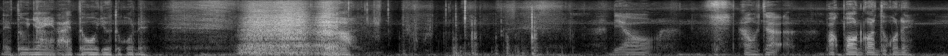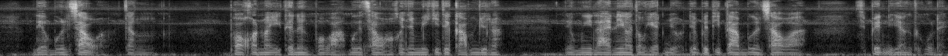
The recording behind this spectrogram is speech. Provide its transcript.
ได้ตัวใหญ่หลายตัวอยู่ทุกคนเลยเอาเดี๋ยว เราจะพักผ่อนก่อนทุกคนเลยเดี๋ยวมื้อเช้าจังพอกันมาอีกเทื่อหนึงเพราะว่ามื้อเช้าเขาก็ยังมีกิจกรรมอยู่นะยังมีหลายแนวต้องเห็นอยู่เดี๋ยวไปติดตามมื้อเช้าว่าจะเป็นอีหยังทุกคนเลย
